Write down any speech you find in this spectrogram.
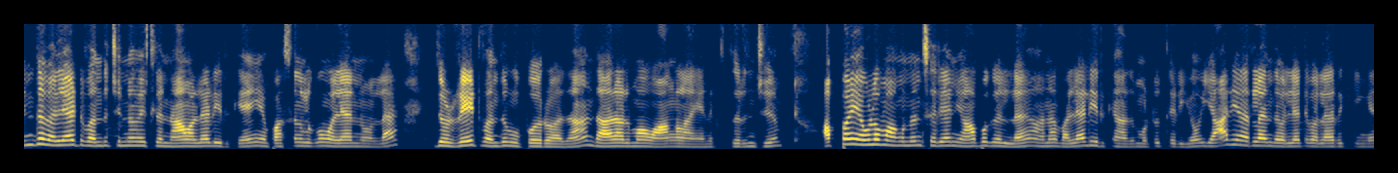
இந்த விளையாட்டு வந்து சின்ன வயசில் நான் விளையாடியிருக்கேன். என் பசங்களுக்கும் விளையாடணும்ல. இதோட ரேட் வந்து முப்பது ரூபா தான். தாராளமாக வாங்கலாம் எனக்கு தெரிஞ்சு. அப்போ எவ்வளோ வாங்கணும்னு சரியா ஞாபகம் இல்லை ஆனால் விளையாடியிருக்கேன். அது மட்டும் தெரியும். யார் யாரெல்லாம் இந்த விளையாட்டு விளையாடுறீங்க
